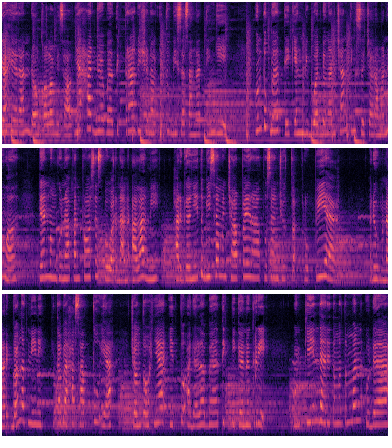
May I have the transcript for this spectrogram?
gak heran dong kalau misalnya harga batik tradisional itu bisa sangat tinggi. Untuk batik yang dibuat dengan canting secara manual dan menggunakan proses pewarnaan alami, harganya itu bisa mencapai ratusan juta rupiah. Aduh, menarik banget nih nih. Kita bahas satu ya. Contohnya itu adalah batik tiga negeri. Mungkin dari teman-teman udah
